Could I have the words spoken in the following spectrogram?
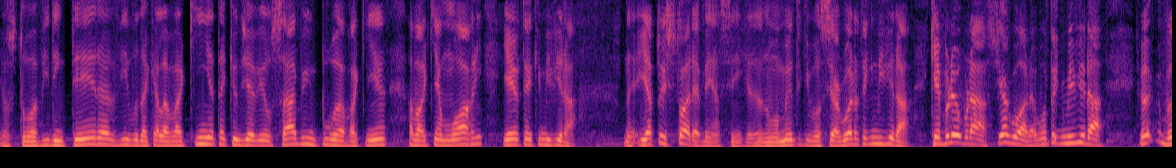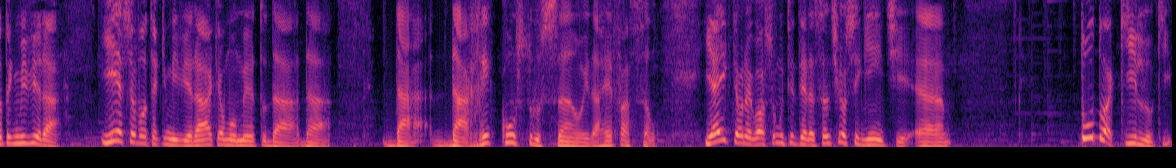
eu estou a vida inteira vivo daquela vaquinha, até que um dia vem o sábio, empurra a vaquinha, a vaquinha morre e aí eu tenho que me virar. Né? E a tua história é bem assim, quer dizer, no momento que você agora tenho que me virar. Quebrei o braço, e agora? Eu vou ter que me virar. Eu vou ter que me virar. E esse eu vou ter que me virar, que é o momento da, da, da, da reconstrução e da refação. E aí que tem um negócio muito interessante que é o seguinte. É, tudo aquilo que.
